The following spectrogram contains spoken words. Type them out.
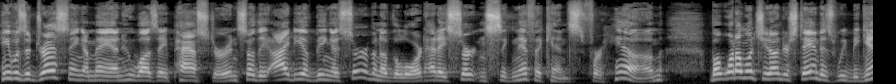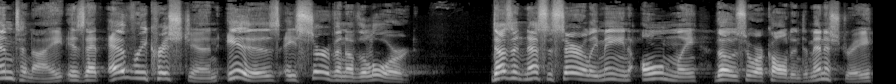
He was addressing a man who was a pastor, and so the idea of being a servant of the Lord had a certain significance for him. But what I want you to understand as we begin tonight is that every Christian is a servant of the Lord doesn't necessarily mean only those who are called into ministry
